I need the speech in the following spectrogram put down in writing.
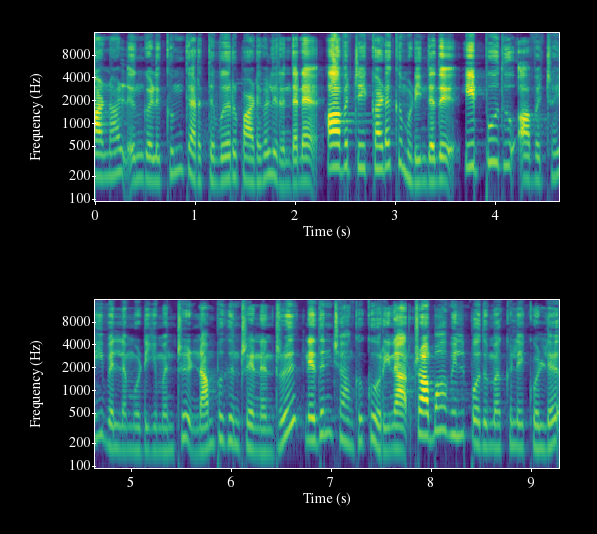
ஆனால் எங்களுக்கும் கருத்து வேறுபாடுகள் இருந்தன. அவற்றை கடக்க முடிந்தது. இப்போது அவற்றை வெல்ல முடியும் என்று நம்புகின்றேன் என்று நெதன்ஜாங்கு கூறினார். ரபாவில் பொதுமக்களை கொள்ள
